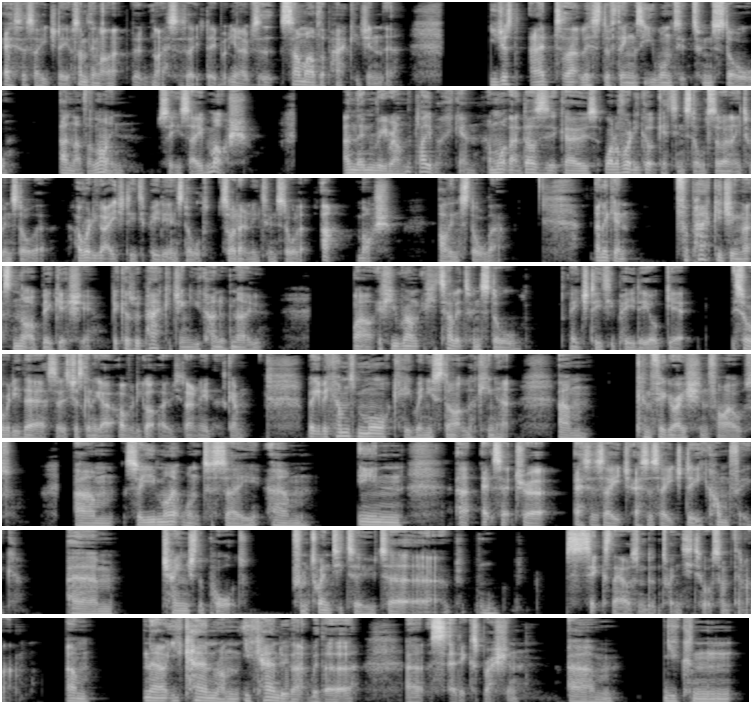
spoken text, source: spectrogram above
SSHD or something like that. Not SSHD, but you know, some other package in there. You just add to that list of things that you want it to install another line. So you say Mosh and then rerun the playbook again. And what that does is it goes, well, I've already got Git installed, so I don't need to install it. I've already got HTTPD installed, so I don't need to install it. Ah, Mosh, I'll install that. And again, for packaging, that's not a big issue because with packaging, you kind of know, well, if you run, if you tell it to install HTTPD or Git, it's already there. So it's just going to go, I've already got those. You don't need those again. But it becomes more key when you start looking at um, configuration files. Um, so you might want to say, um, in uh, etc SSH SSHD config um, change the port from 22 to uh, 6022 or something like that. Um, now you can run, you can do that with a, a sed expression. Um, you can,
